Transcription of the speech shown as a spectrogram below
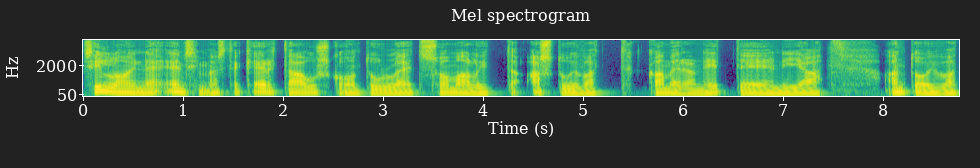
Silloin ne ensimmäistä kertaa uskoon tulleet somalit astuivat kameran eteen ja antoivat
